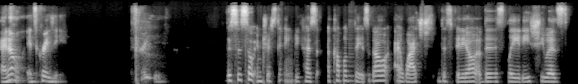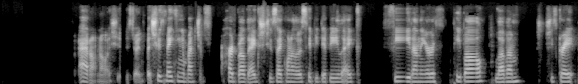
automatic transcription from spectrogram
I know it's crazy. It's crazy. This is so interesting because a couple of days ago, I watched this video of this lady. She was, I don't know what she was doing, but she was making a bunch of hard boiled eggs. She's like one of those hippy dippy, like feed on the earth people. Love them. She's great.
